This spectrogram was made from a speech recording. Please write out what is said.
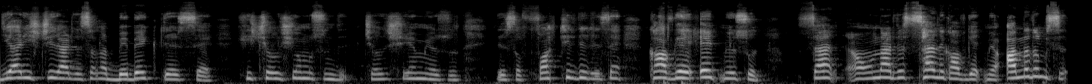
diğer işçiler de sana bebek dese, hiç çalışıyor musun, çalışamıyorsun dese, fakir de dese kavga etmiyorsun. Sen onlar da sen de kavga etmiyor. Anladın mı sen-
